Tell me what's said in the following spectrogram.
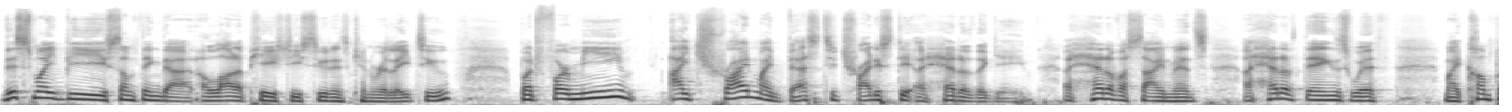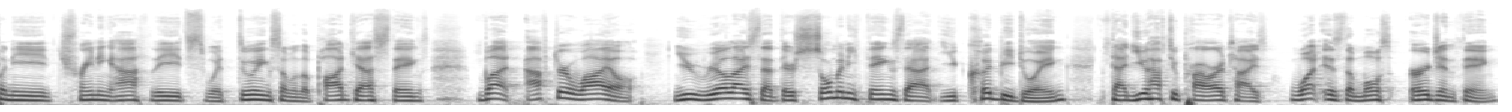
this might be something that a lot of PhD students can relate to. But for me, I tried my best to try to stay ahead of the game, ahead of assignments, ahead of things with my company, training athletes, with doing some of the podcast things. But after a while, you realize that there's so many things that you could be doing that you have to prioritize what is the most urgent thing.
